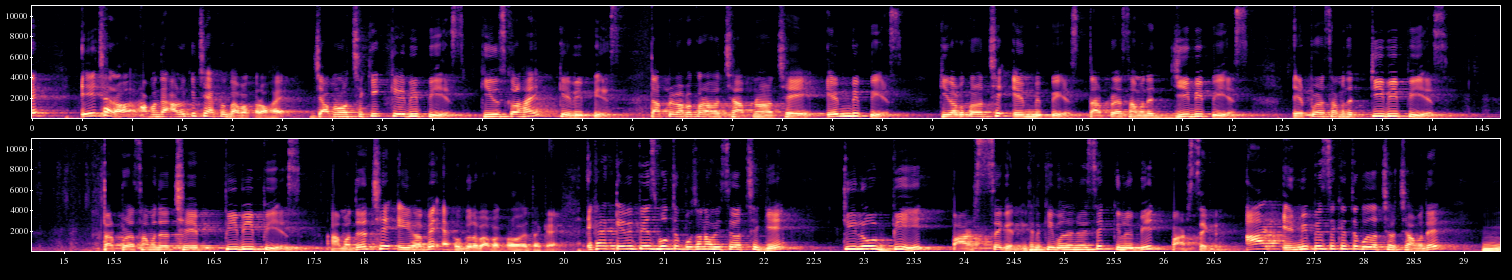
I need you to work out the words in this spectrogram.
এছাড়াও আমাদের আরও কিছু একক ব্যবহার করা হয়, যেমন হচ্ছে কি? কেবিপিএস কি ইউজ করা হয়? কেবিপিএস তারপরে ব্যবহার করা হচ্ছে আপনার হচ্ছে এমবিপিএস কি ব্যবহার করা হচ্ছে? এমবিপিএস তারপরে আছে আমাদের জিবিপিএস এরপর আছে আমাদের টিবিপিএস তারপর আছে আমাদের হচ্ছে পিবিপিএস আমাদের হচ্ছে এইভাবে এককগুলো ব্যবহার করা হয়ে থাকে। এখানে কেবিপিএস বলতে বোঝানো হয়েছে হচ্ছে গিয়ে কিলোবিট পার সেকেন্ড। এখানে কি বোঝানো হয়েছে? Kilobit per second. আর এমবিপিএস এর ক্ষেত্রে বোঝাচ্ছে হচ্ছে আমাদের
